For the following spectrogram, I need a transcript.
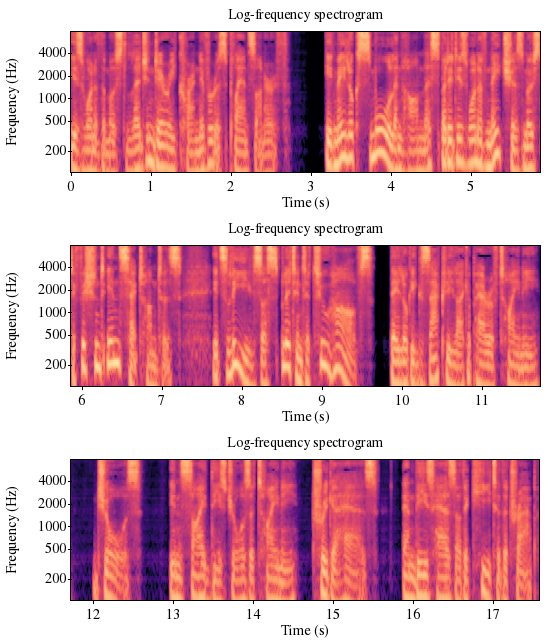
is one of the most legendary carnivorous plants on Earth. It may look small and harmless, but it is one of nature's most efficient insect hunters. Its leaves are split into two halves. They look exactly like a pair of tiny jaws. Inside these jaws are tiny trigger hairs, and these hairs are the key to the trap.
